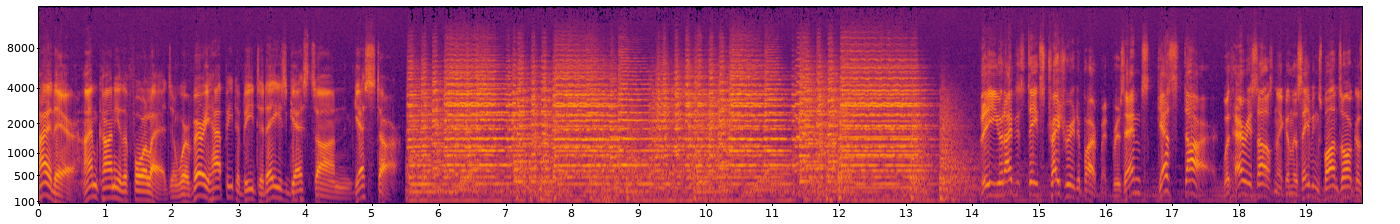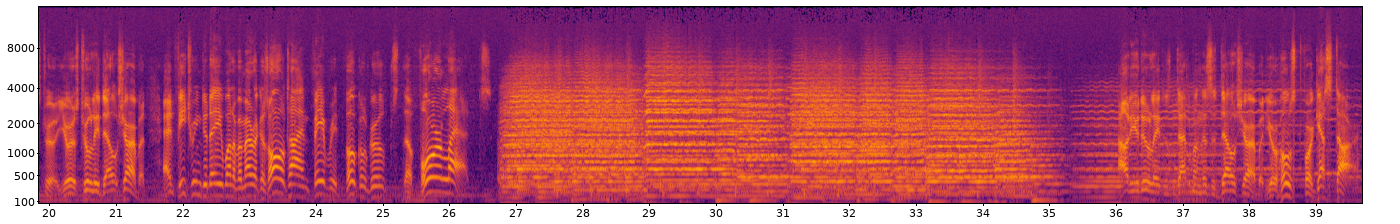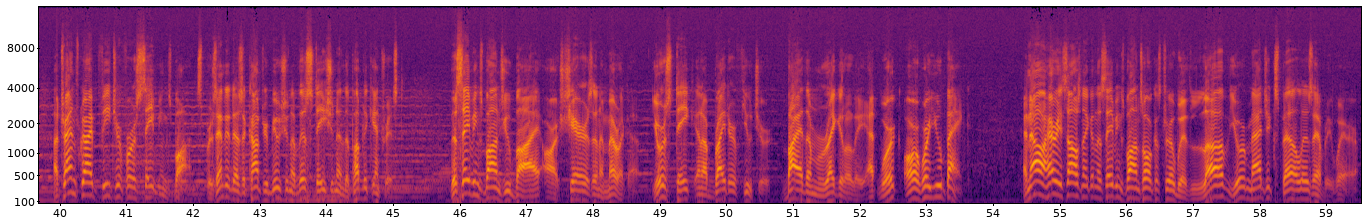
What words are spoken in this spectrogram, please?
Hi there, I'm Connie of the Four Lads, and we're very happy to be today's guests on Guest Star. The United States Treasury Department presents Guest Star with Harry Sosnik and the Savings Bonds Orchestra, yours truly, Del Sharbutt, and featuring today one of America's all-time favorite vocal groups, the Four Lads. How do you do, ladies and gentlemen? This is Del Sharbutt, your host for Guest Star, a transcribed feature for savings bonds, presented as a contribution of this station in the public interest. The savings bonds you buy are shares in America, your stake in a brighter future. Buy them regularly at work or where you bank. And now, Harry Sosnik and the Savings Bonds Orchestra with Love, Your Magic Spell is Everywhere.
